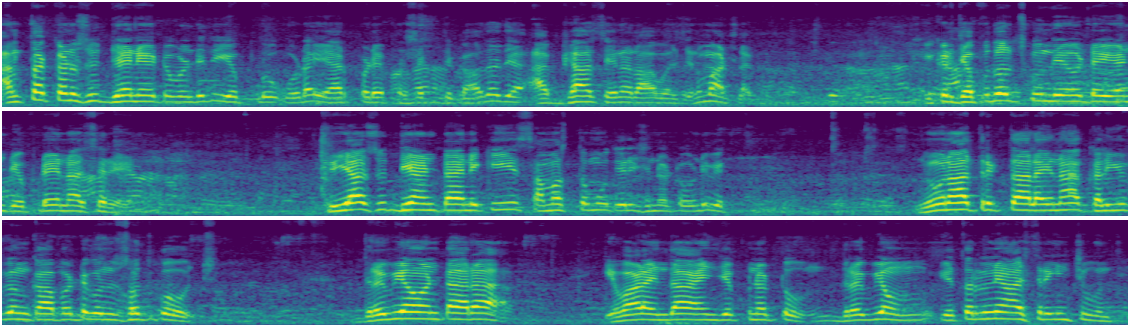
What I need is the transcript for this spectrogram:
అంతఃకణ శుద్ధి అనేటువంటిది ఎప్పుడూ కూడా ఏర్పడే ప్రసక్తి కాదు. అది అభ్యాసైన రావాల్సిన మాట్లాడు. ఇక్కడ చెప్పదలుచుకుంది ఏమిటి అంటే ఎప్పుడైనా సరే క్రియాశుద్ధి అంటానికి సమస్తము తెలిసినటువంటి వ్యక్తి. న్యూనాతిరిక్తాలైనా కలియుగం కాబట్టి కొంచెం సర్దుకోవచ్చు. ద్రవ్యం అంటారా? ఇవాళ ఇందాక ఆయన చెప్పినట్టు ద్రవ్యం ఇతరుల్ని ఆశ్రయించి ఉంది.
